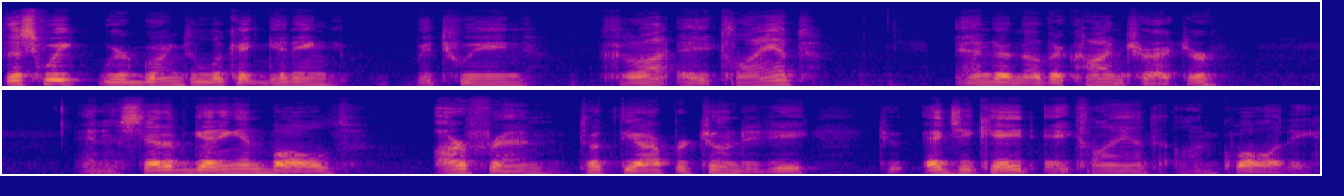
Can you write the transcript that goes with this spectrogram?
This week we're going to look at getting between a client and another contractor and instead of getting involved, our friend took the opportunity to educate a client on quality.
